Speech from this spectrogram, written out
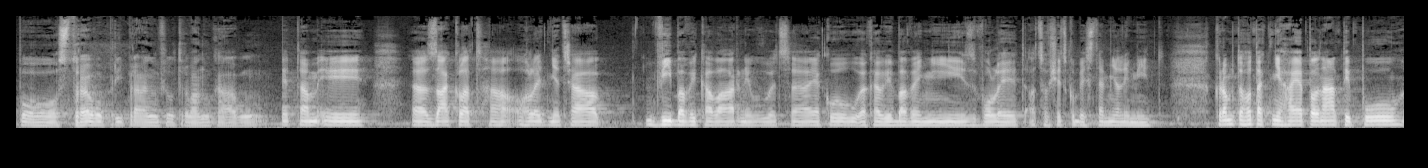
po strojovo připravenou filtrovanou kávu. Je tam i e, základ ohledně třeba výbavy kavárny vůbec, jakou, jaké vybavení zvolit a co všechno byste měli mít. Krom toho ta kniha je plná typů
